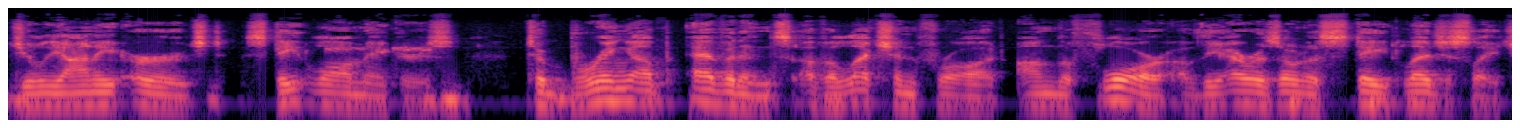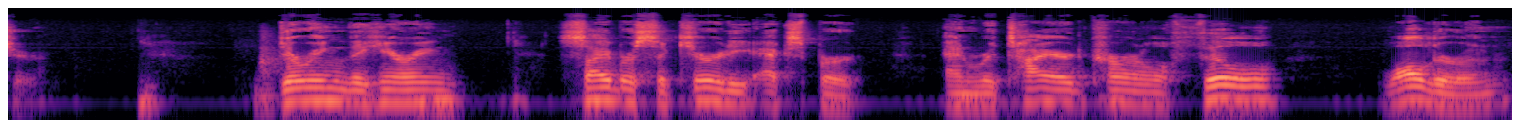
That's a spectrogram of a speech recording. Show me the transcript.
Giuliani urged state lawmakers to bring up evidence of election fraud on the floor of the Arizona state legislature. During the hearing, cybersecurity expert and retired Colonel Phil Waldron,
